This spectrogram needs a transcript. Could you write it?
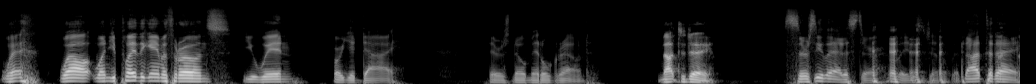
when, well, when you play the Game of Thrones, you win or you die. There's no middle ground. Not today. Cersei Lannister, ladies and gentlemen. Not today.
